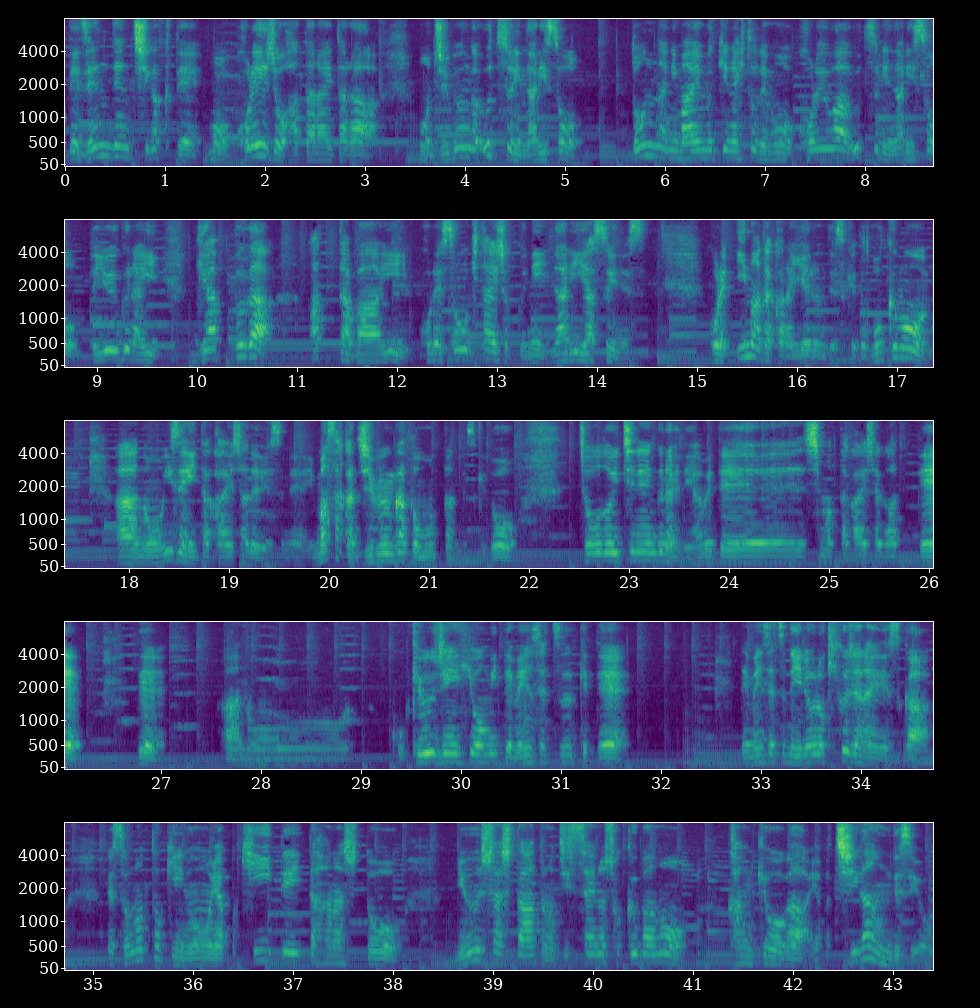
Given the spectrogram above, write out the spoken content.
で、全然違くて、もうこれ以上働いたら、もう自分が鬱になりそう。どんなに前向きな人でも、これは鬱になりそうっていうぐらい、ギャップがあった場合、これ早期退職になりやすいです。これ今だから言えるんですけど、僕も、あの、以前いた会社でですね、まさか自分がと思ったんですけど、ちょうど1年ぐらいで辞めてしまった会社があって、で、あのーこう求人票を見て面接受けて、で、面接でいろいろ聞くじゃないですか。で、その時のやっぱ聞いていた話と、入社した後の実際の職場の環境がやっぱ違うんですよ。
